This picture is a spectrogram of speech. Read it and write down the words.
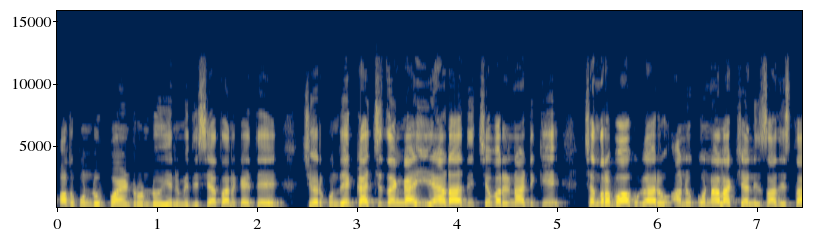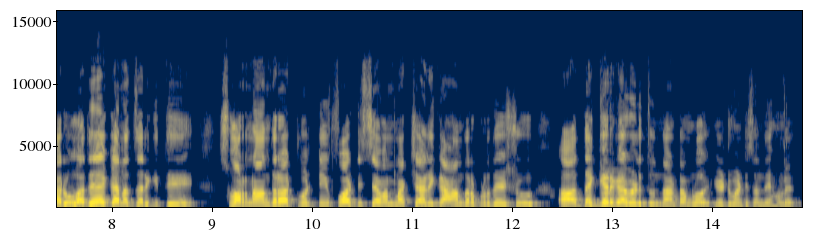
పదకొండు పాయింట్ రెండు ఎనిమిది శాతానికైతే చేరుకుంది. ఖచ్చితంగా ఈ ఏడాది చివరి నాటికి చంద్రబాబు గారు అనుకున్న లక్ష్యాన్ని సాధిస్తారు. అదే గన జరిగితే స్వర్ణాంధ్ర ట్వంటీ ఫార్టీ సెవెన్ లక్ష్యానికి ఆంధ్రప్రదేశ్ దగ్గరగా దగ్గరగా వెళుతుందనటంలో ఎటువంటి సందేహం లేదు.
